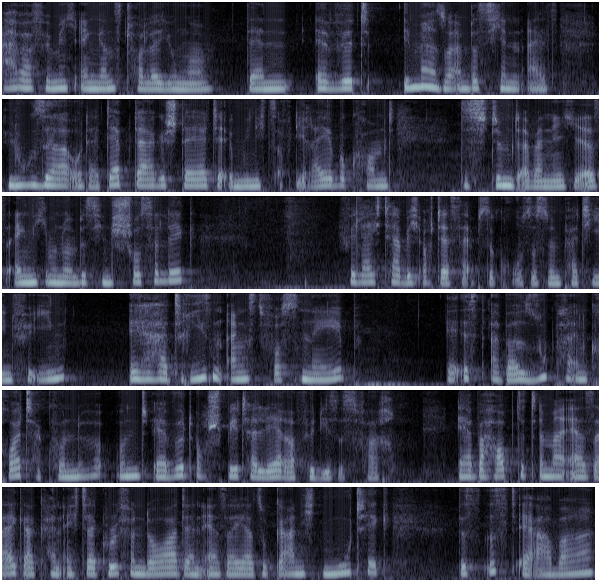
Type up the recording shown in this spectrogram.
aber für mich ein ganz toller Junge, denn er wird immer so ein bisschen als Loser oder Depp dargestellt, der irgendwie nichts auf die Reihe bekommt. Das stimmt aber nicht. Er ist eigentlich immer nur ein bisschen schusselig. Vielleicht habe ich auch deshalb so große Sympathien für ihn. Er hat Riesenangst vor Snape. Er ist aber super in Kräuterkunde und er wird auch später Lehrer für dieses Fach. Er behauptet immer, er sei gar kein echter Gryffindor, denn er sei ja so gar nicht mutig. Das ist er aber.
